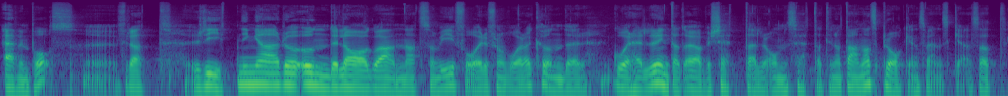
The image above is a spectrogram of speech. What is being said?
även på oss. Eh, för att ritningar och underlag och annat som vi får från våra kunder går heller inte att översätta eller omsätta till något annat språk än svenska. Så att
